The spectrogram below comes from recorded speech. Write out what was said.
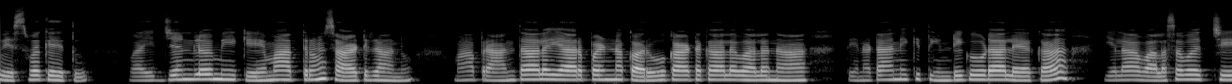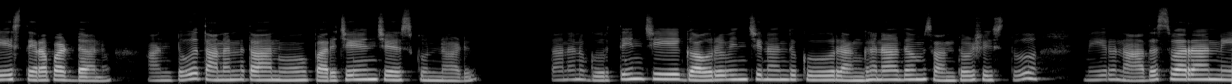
విశ్వకేతు. వైద్యంలో మీకేమాత్రం సాటిరాను మా ప్రాంతాల ఏర్పడిన కరువు కాటకాల వలన తినటానికి తిండి కూడా లేక ఇలా వలస వచ్చి స్థిరపడ్డాను. అంటూ తనను తాను పరిచయం చేసుకున్నాడు. తనను గుర్తించి గౌరవించినందుకు రంగనాథం సంతోషిస్తూ మీరు నాదస్వరాన్ని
